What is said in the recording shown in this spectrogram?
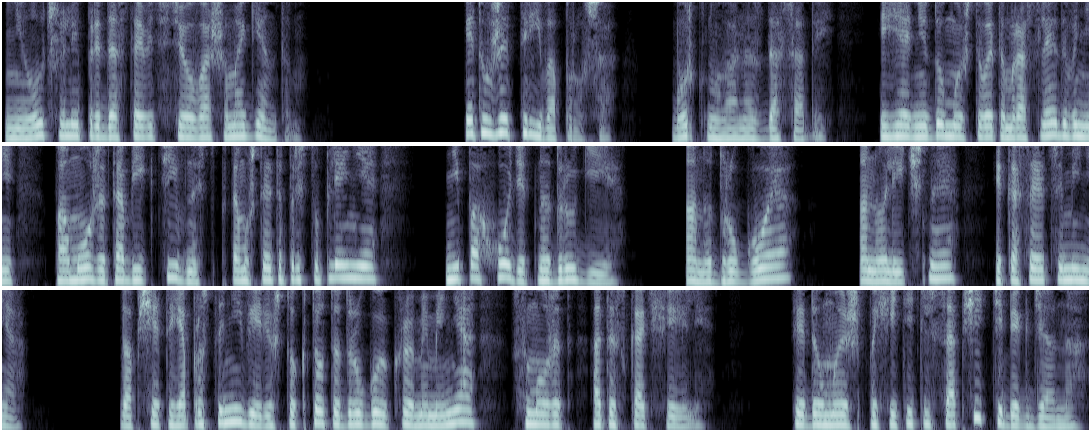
Не лучше ли предоставить все вашим агентам? Это уже три вопроса, буркнула она с досадой. И я не думаю, что в этом расследовании поможет объективность, потому что это преступление не походит на другие. Оно другое, оно личное и касается меня. Вообще-то я просто не верю, что кто-то другой, кроме меня, сможет отыскать Хейли. Ты думаешь, похититель сообщит тебе, где она?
